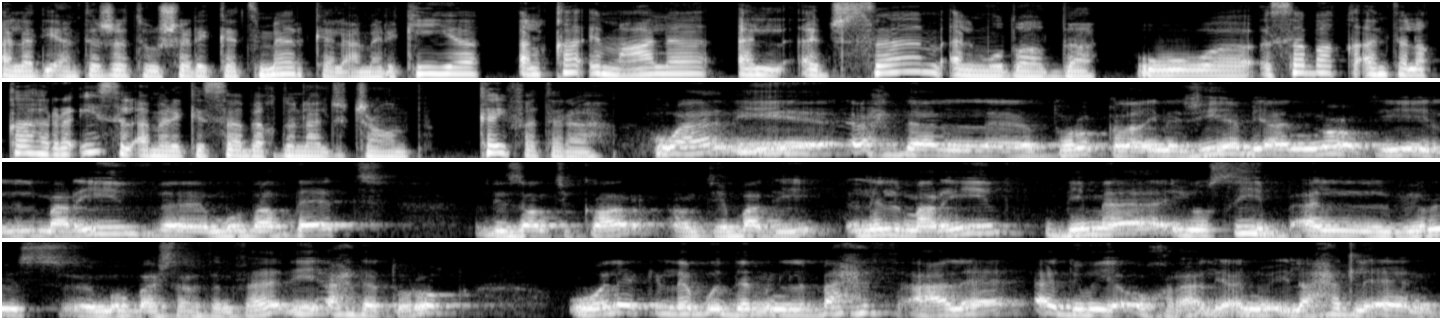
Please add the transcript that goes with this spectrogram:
الذي أنتجته شركة ميركل الامريكيه القائم على الأجسام المضادة وسبق أن تلقاه الرئيس الأمريكي السابق دونالد ترامب. كيف تراه؟ وهذه إحدى الطرق العلاجية بأن نعطي للمريض مضادات ليزانتيكار انتي بادي للمريض بما يصيب الفيروس مباشرة. فهذه إحدى الطرق ولكن لابد من البحث على أدوية أخرى لأنه إلى حد الآن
